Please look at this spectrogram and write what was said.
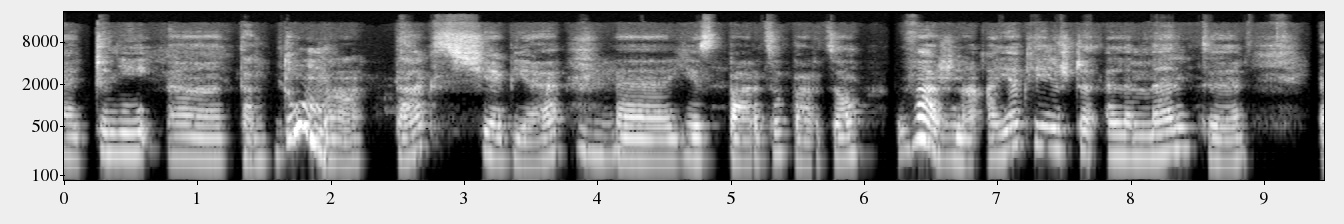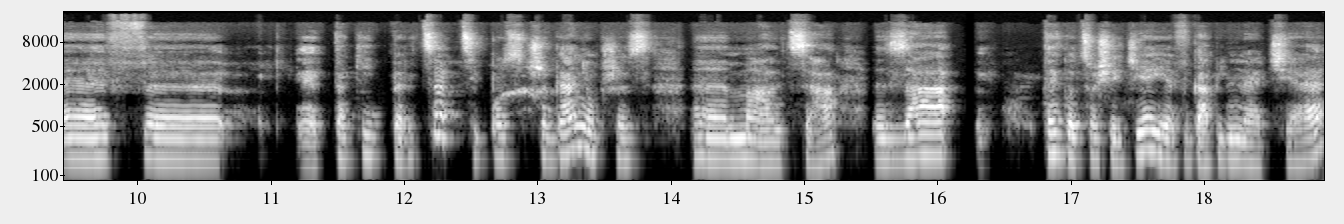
E, Czyli e, ta duma, tak, z siebie Mhm. e, jest bardzo, bardzo ważna. A jakie jeszcze elementy w e, takiej percepcji, postrzeganiu przez e, malca za tego, co się dzieje w gabinecie,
